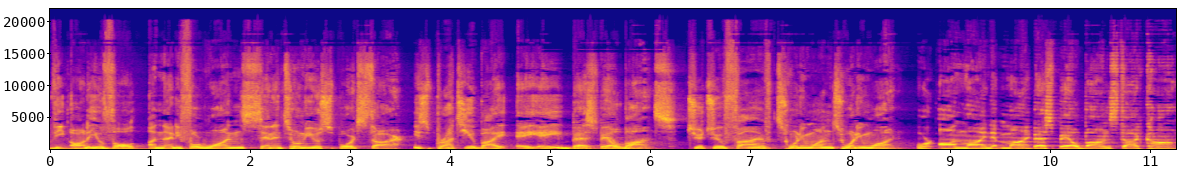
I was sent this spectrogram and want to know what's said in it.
The Audio Vault on 94.1 San Antonio Sports Star is brought to you by AA Best Bail Bonds, 225-2121, or online at mybestbailbonds.com.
